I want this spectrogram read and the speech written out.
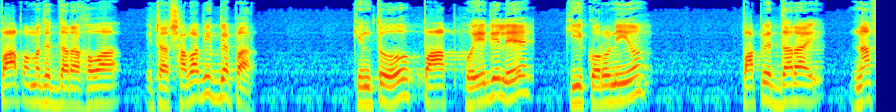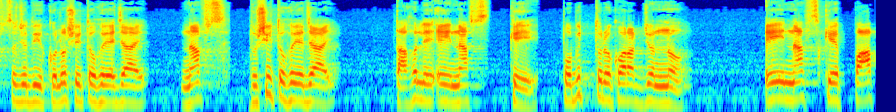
পাপ আমাদের দ্বারা হওয়া এটা স্বাভাবিক ব্যাপার। কিন্তু পাপ হয়ে গেলে কি করণীয়? পাপের দ্বারাই নাফস যদি কলুষিত হয়ে যায়, নাফস দূষিত হয়ে যায়, তাহলে এই নাফসকে পবিত্র করার জন্য, এই নাফসকে পাপ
